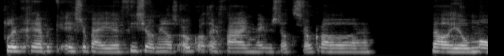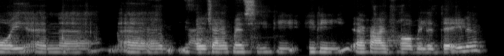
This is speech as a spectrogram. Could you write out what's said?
gelukkig heb ik, is er bij Visio inmiddels ook wat ervaring mee, dus dat is ook wel, wel heel mooi. En nou, er zijn ook mensen die die, die, ervaring vooral willen delen.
